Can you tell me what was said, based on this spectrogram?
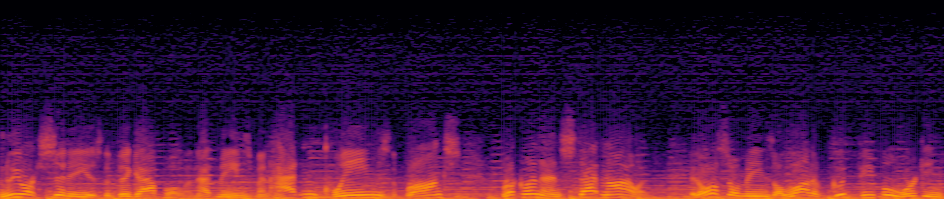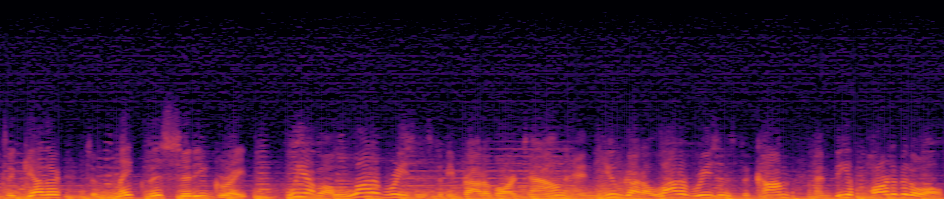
New York City is the Big Apple, and that means Manhattan, Queens, the Bronx, Brooklyn, and Staten Island. It also means a lot of good people working together to make this city great. We have a lot of reasons to be proud of our town, and you've got a lot of reasons to come and be a part of it all,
